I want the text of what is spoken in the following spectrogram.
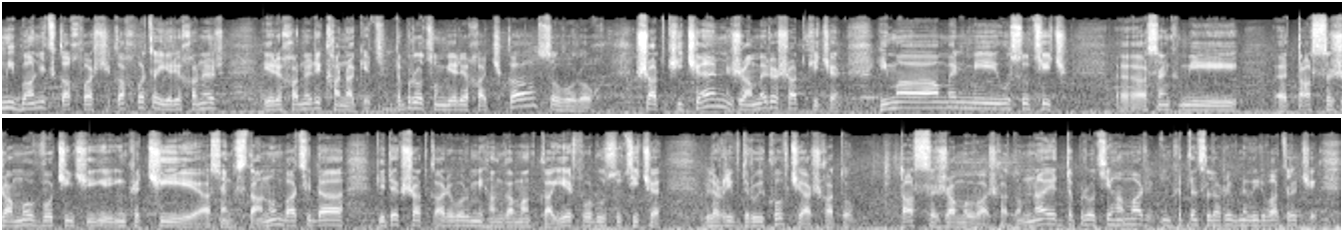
մի բանից կախված չի, կախված է երեխաներ, երեխաների քանակից։ Դպրոցում երեխա չկա, սովորող շատ քիչ են, ժամերը շատ քիչ են։ Հիմա ամեն մի ուսուցիչ, ասենք մի 10 ժամով ոչինչ ինքը չի, ասենք, ստանում, բացի դա, գիտեք, շատ կարևոր մի հանգամանք կա, երբ որ ուսուցիչը լրիվ դրույքով չի աշխատում, 10 ժամով աշխատում, նա այդ դպրոցի համար ինքը տենց լրիվ նվիրված չի։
